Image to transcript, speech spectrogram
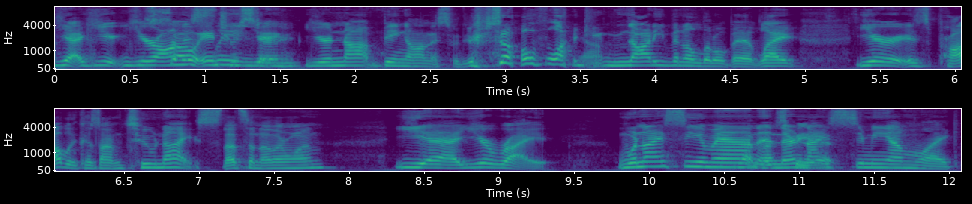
Yeah, you're, you're So honestly you're, interesting. you're not being honest with yourself. Like not even a little bit. Like you're it's probably because I'm too nice. That's another one. Yeah, you're right. When I see a man and they're nice it. to me, I'm like,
